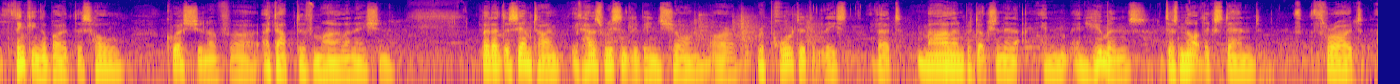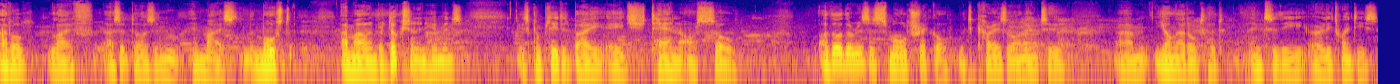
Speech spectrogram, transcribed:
thinking about this whole question of uh, adaptive myelination. But at the same time, it has recently been shown, or reported at least, that myelin production in, in, in humans does not extend th- throughout adult life as it does in, in mice. Most myelin production in humans is completed by age 10 or so. Although there is a small trickle which carries on into um, young adulthood into the early 20s.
